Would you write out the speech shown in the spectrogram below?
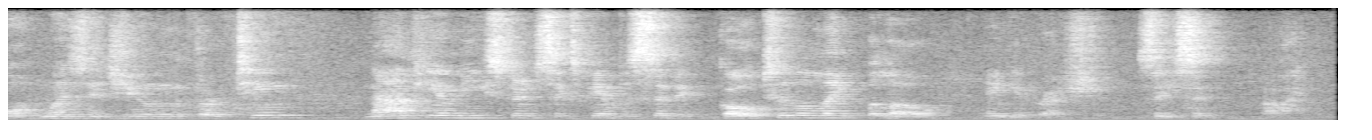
on Wednesday, June 13th, 9 p.m. Eastern, 6 p.m. Pacific. Go to the link below and get registered. See you soon. Bye-bye.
